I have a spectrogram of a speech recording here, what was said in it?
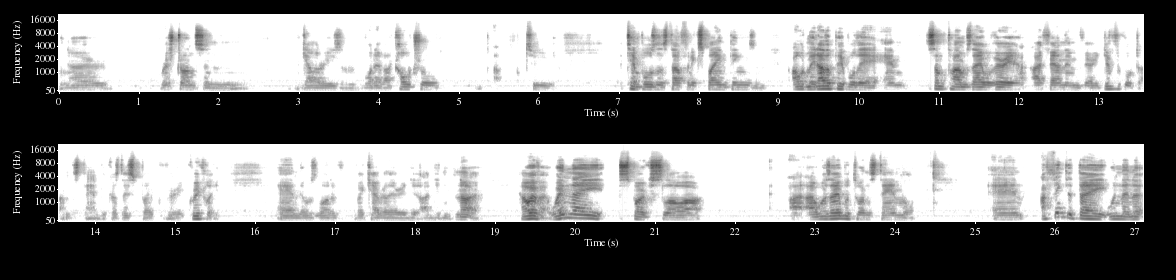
you know, restaurants and galleries and whatever, cultural, to temples and stuff, and explain things. And I would meet other people there, and sometimes they were very, I found them very difficult to understand because they spoke very quickly and there was a lot of vocabulary that I didn't know. However, when they spoke slower, I, I was able to understand more. And I think that they, when they know,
